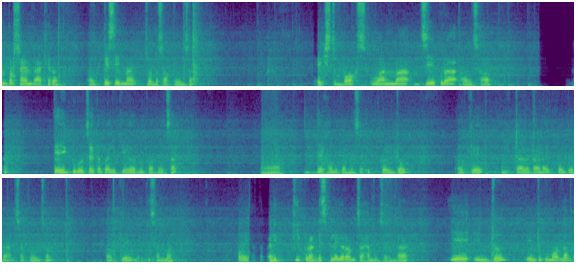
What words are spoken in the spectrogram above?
एम्परसाइन राखेर त्यसैमा जोड्न सक्नुहुन्छ। टेक्स्ट बक्स वानमा जे कुरा आउँछ होइन त्यही कुरो चाहिँ तपाईँले के गर्नुपर्ने छ देखाउनु पर्ने छ इक्वल टु ओके टाढा टाढा इक्वल टु राख्न सक्नुहुन्छ। ओके यतिसम्म। अब यहाँ तपाईँले के कुरा डिस्प्ले गराउन चाहनुहुन्छ भन्दा ए इन्टु इन्टुको मतलब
